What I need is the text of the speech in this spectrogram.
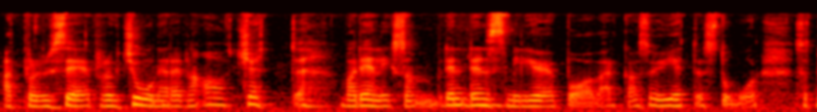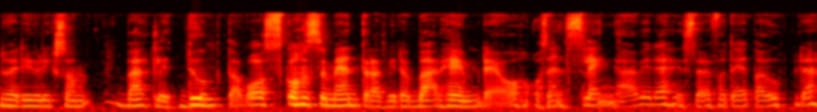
att producera, produktionen redan av kött, vad den liksom, den, dens miljöpåverkan så är ju jättestor. Så att nu är det ju liksom verkligt dumt av oss konsumenter att vi då bär hem det och, och sen slänger vi det istället för att äta upp det.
